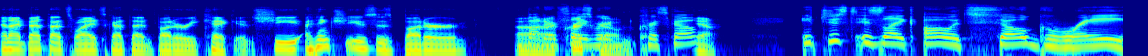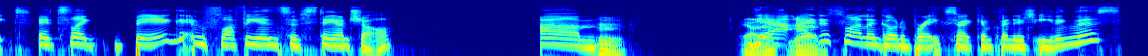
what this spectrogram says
and I bet that's why it's got that buttery kick. It, she, I think she uses butter, uh, butter Crisco. flavored Crisco. Yeah. It just is like, oh, it's so great. It's like big and fluffy and substantial. Um, Yeah, yeah, I just want to go to break so I can finish eating this.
